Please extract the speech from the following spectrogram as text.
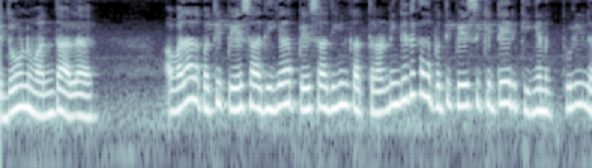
ஏதோ ஒன்று வந்தால அவள் அதை பற்றி பேசாதீங்க பேசாதீங்கன்னு கத்துறாள். நீங்கள் எதுக்கு அதை பற்றி பேசிக்கிட்டே இருக்கீங்க? எனக்கு புரியல.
